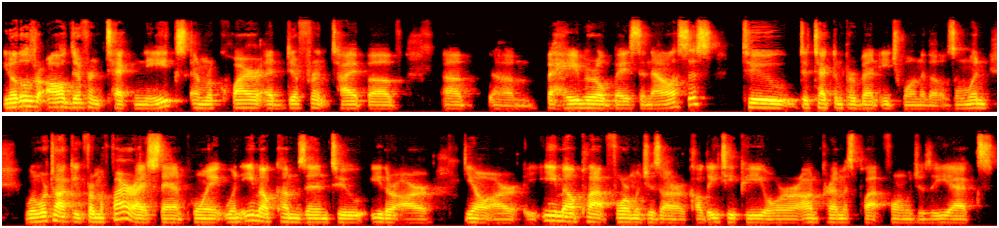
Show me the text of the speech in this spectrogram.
you know, those are all different techniques and require a different type of uh, um, behavioral based analysis to detect and prevent each one of those. And when when we're talking from a FireEye standpoint, when email comes into either our you know our email platform, which is our called ETP, or our on-premise platform, which is EX,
